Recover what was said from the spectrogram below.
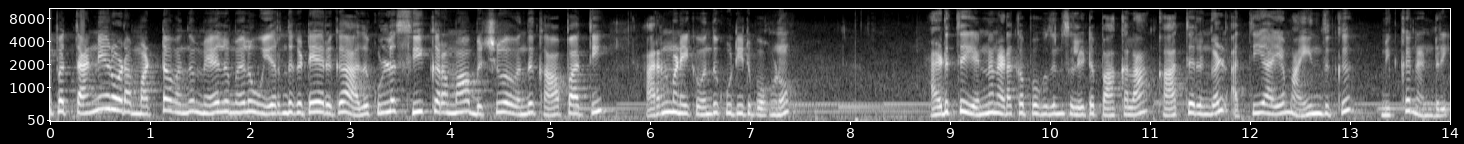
இப்போ தண்ணீரோட மட்டம் வந்து மேலும் மேலும் உயர்ந்துக்கிட்டே இருக்குது அதுக்குள்ளே சீக்கிரமாக பிட்சுவை வந்து காப்பாற்றி அரண்மனைக்கு வந்து கூட்டிகிட்டு போகணும். அடுத்து என்ன நடக்கப் போகுதுன்னு சொல்லிட்டு பார்க்கலாம். காத்திருங்கள். அத்தியாயம் ஐந்துக்கு மிக்க நன்றி.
